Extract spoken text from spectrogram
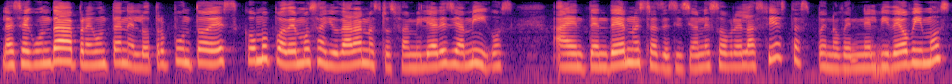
La segunda pregunta en el otro punto es cómo podemos ayudar a nuestros familiares y amigos a entender nuestras decisiones sobre las fiestas. Bueno, en el video vimos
